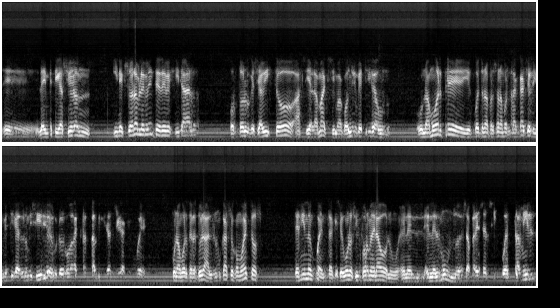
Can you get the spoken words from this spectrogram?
eh, la investigación inexorablemente debe girar por todo lo que se ha visto hacia la máxima. Cuando investiga una muerte y encuentra una persona muerta en la calle, la investiga de un homicidio y luego va a descartar que ya llega que fue una muerte natural. En un caso como estos, teniendo en cuenta que según los informes de la ONU, en el, en el mundo desaparecen 50.000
